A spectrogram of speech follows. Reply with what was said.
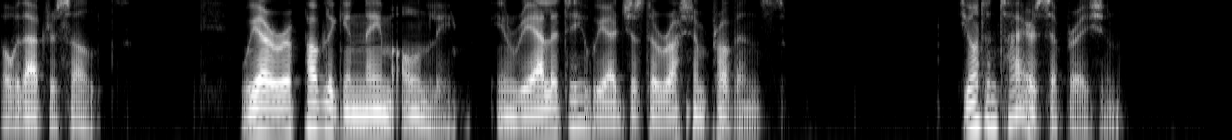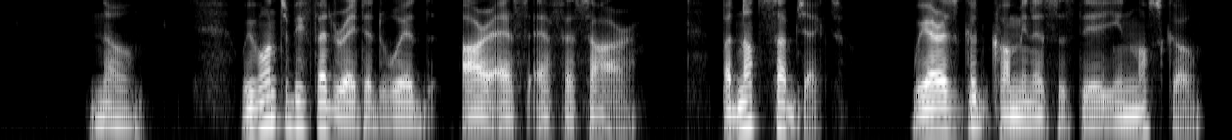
but without result. We are a republic in name only. In reality, we are just a Russian province. Do you want entire separation? No. We want to be federated with RSFSR, but not subject. We are as good communists as they in Moscow,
